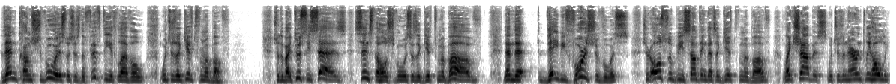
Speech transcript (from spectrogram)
Then comes Shavuos, which is the 50th level, which is a gift from above. So the Baitusi says, since the whole Shavuos is a gift from above, then the day before Shavuos should also be something that's a gift from above, like Shabbos, which is inherently holy.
